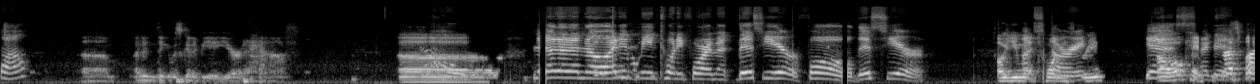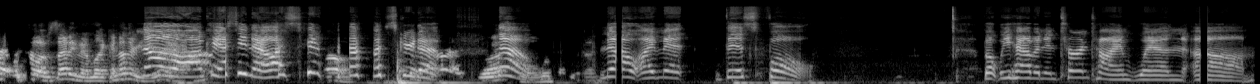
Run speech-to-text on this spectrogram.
Well, um, I didn't think it was going to be a year and a half. Uh, No, no, no, no. I didn't mean 24. I meant this year, fall, this year. Oh, you meant I'm 23? Yes, oh, okay. That's why it was so upsetting. I'm like, another year. no, okay, I see now. I see. Oh. I screwed up. Well, No. cool. No, I meant this fall. But we have an intern time when um,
